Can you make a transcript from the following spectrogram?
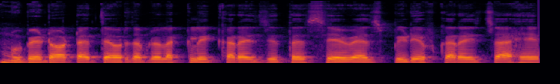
उभे डॉट आहेत. त्यावरती आपल्याला क्लिक करायचं इथं save as P D F करायचं आहे.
